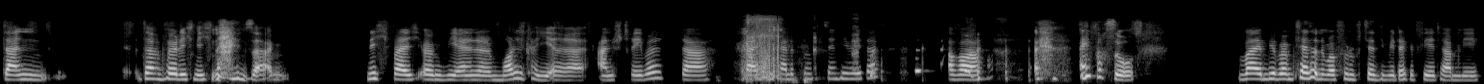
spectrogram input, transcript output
dann, dann würde ich nicht Nein sagen. Nicht, weil ich irgendwie eine Modelkarriere anstrebe, da reichen keine fünf Zentimeter, aber einfach so. Weil mir beim Klettern immer fünf Zentimeter gefehlt haben, nee.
